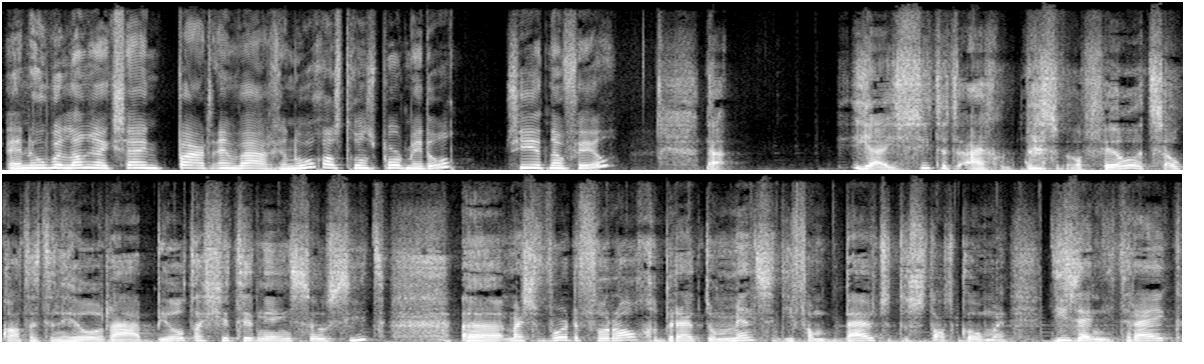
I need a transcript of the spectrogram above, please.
En hoe belangrijk zijn paard en wagen nog als transportmiddel? Zie je het nou veel? Nou, ja, je ziet het eigenlijk best wel veel. Het is ook altijd een heel raar beeld als je het ineens zo ziet. Uh, maar ze worden vooral gebruikt door mensen die van buiten de stad komen. Die zijn niet rijk.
